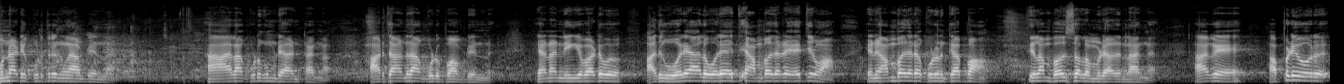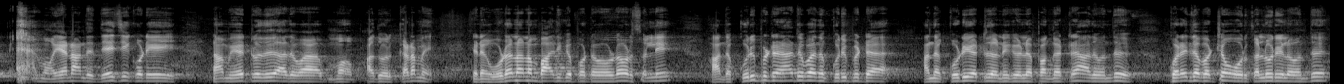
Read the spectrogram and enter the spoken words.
முன்னாடி கொடுத்துருங்களேன் அப்படின்னேன். ஆ, அதெல்லாம் கொடுக்க முடியாதுன்ட்டாங்க. அடுத்த ஆண்டு தான் கொடுப்போம் அப்படின்னு ஏன்னா நீங்கள் பாட்டு அது ஒரே ஆள் ஒரே ஏற்றி ஐம்பது தடவை ஏற்றிடுவான் எனக்கு ஐம்பது தடவை கொடுன்னு கேட்பான். இதெல்லாம் பதில் சொல்ல முடியாதுன்னாங்க. ஆக அப்படி ஒரு ஏன்னா அந்த தேசிய கொடியை நாம் ஏற்றுவது அது ம- அது ஒரு கடமை. எனக்கு உடல்நலம் பாதிக்கப்பட்டவரோட சொல்லி அந்த குறிப்பிட்ட நேரத்துக்கு அந்த குறிப்பிட்ட அந்த கொடியேற்றுதல் நிகழ்வில் பங்கேற்றேன். அது வந்து குறைந்தபட்சம் ஒரு கல்லூரியில் வந்து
